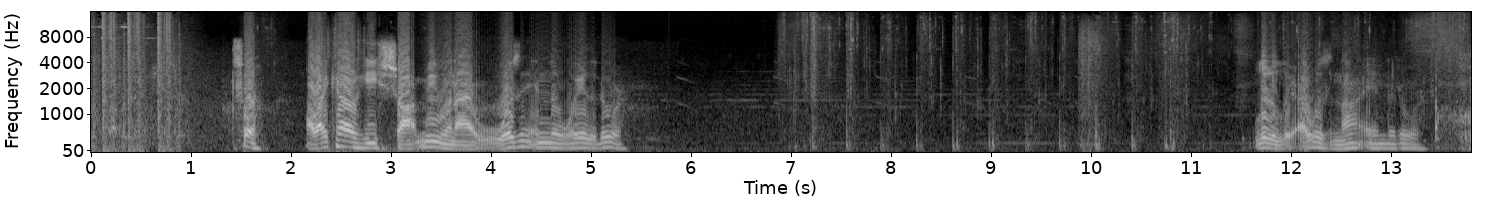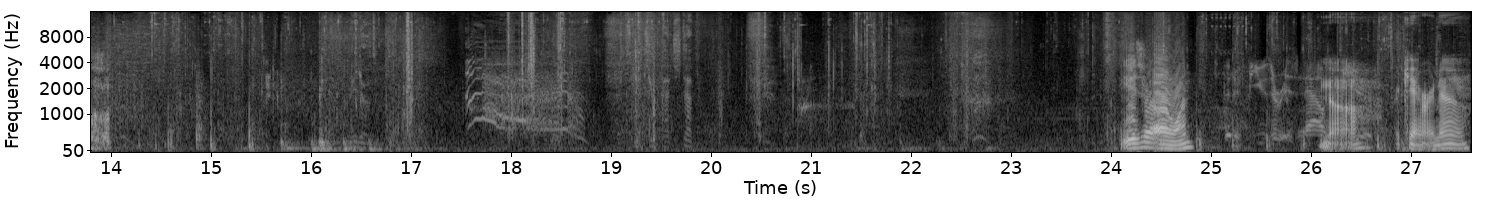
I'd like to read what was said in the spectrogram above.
recover the diffuser. So, I like how he shot me when I wasn't in the way of the door. Literally, I was not in the door. User R1. The diffuser is now No. I can't right now.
